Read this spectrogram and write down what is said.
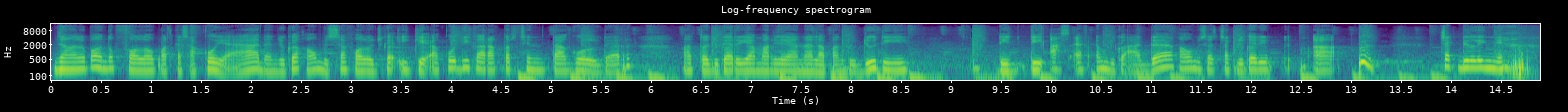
Jangan lupa untuk follow podcast aku ya dan juga kamu bisa follow juga IG aku di karakter cinta Golder atau juga Ria Marliana 87 di di di As FM juga ada. Kamu bisa cek juga di uh, cek di linknya.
